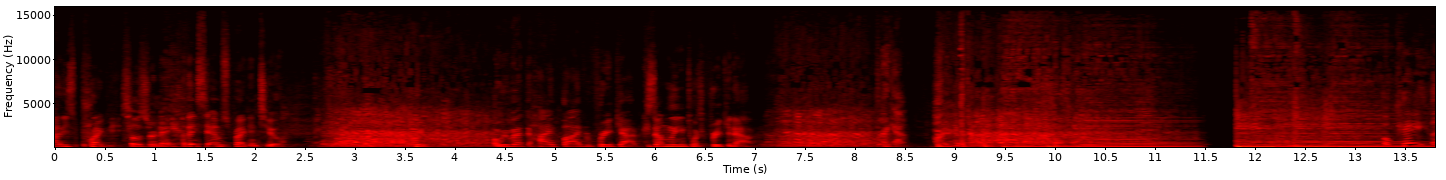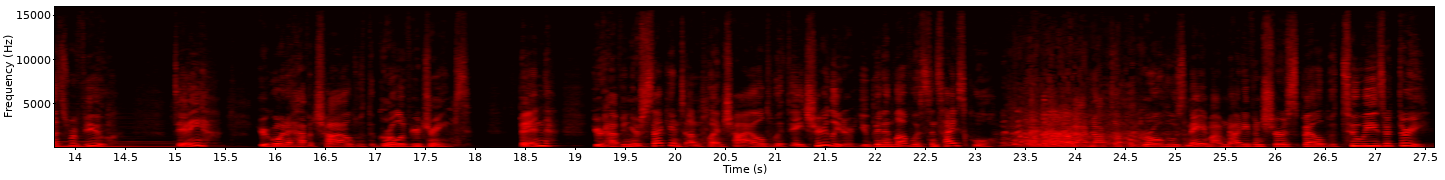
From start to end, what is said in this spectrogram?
Riley's pregnant. So's Renee. I think Sam's pregnant too. Wait, are we about to high five or freak out? Because I'm leaning towards freaking out. Freak out. Okay, let's review. Danny, you're going to have a child with the girl of your dreams. Ben, you're having your second unplanned child with a cheerleader you've been in love with since high school. And I've knocked up a girl whose name I'm not even sure is spelled with two E's or three.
